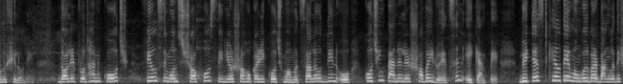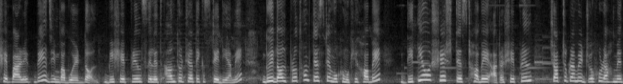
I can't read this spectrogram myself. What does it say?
অনুশীলনে। দলের প্রধান কোচ ফিল সিমন্স সহ সিনিয়র সহকারী কোচ মোহাম্মদ সালাউদ্দিন ও কোচিং প্যানেলের সবাই রয়েছেন এই ক্যাম্পে। দুই টেস্ট খেলতে মঙ্গলবার বাংলাদেশে পা রাখবে জিম্বাবুয়ের দল। বিশ এপ্রিল সিলেট আন্তর্জাতিক স্টেডিয়ামে দুই দল প্রথম টেস্টে মুখোমুখি হবে। দ্বিতীয় ও শেষ টেস্ট হবে আঠাশ এপ্রিল চট্টগ্রামের জহুর আহমেদ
